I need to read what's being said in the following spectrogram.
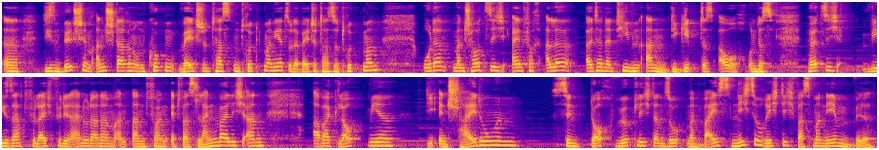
äh, diesen Bildschirm anstarren und gucken, welche Tasten drückt man jetzt oder welche Taste drückt man. Oder man schaut sich einfach alle Alternativen an, die gibt es auch. Und das hört sich, wie gesagt, vielleicht für den einen oder anderen am Anfang etwas langweilig an, aber glaubt mir, die Entscheidungen sind doch wirklich dann so, man weiß nicht so richtig, was man nehmen will.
